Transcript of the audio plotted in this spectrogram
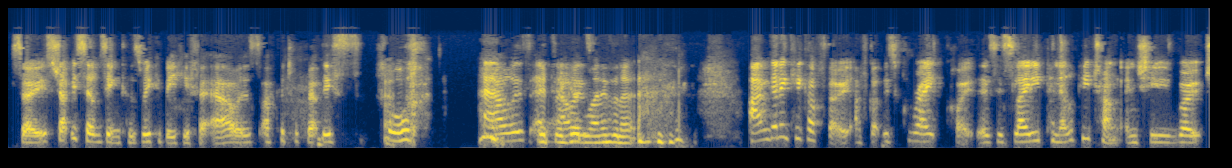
So strap yourselves in because we could be here for hours. I could talk about this for hours and it's a hours. good one, isn't it? I'm going to kick off though. I've got this great quote. There's this lady, Penelope Trunk, and she wrote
